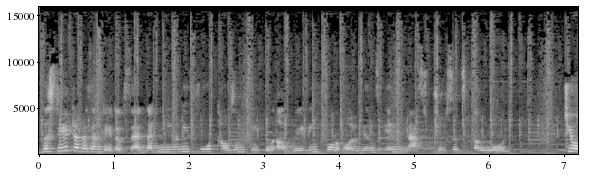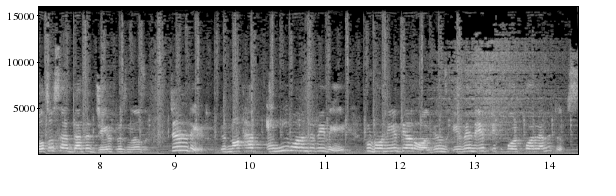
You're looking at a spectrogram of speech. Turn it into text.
The state representative said that nearly 4,000 people are waiting for organs in Massachusetts alone. She also said that the jail prisoners till date did not have any voluntary way to donate their organs even if it were for relatives.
